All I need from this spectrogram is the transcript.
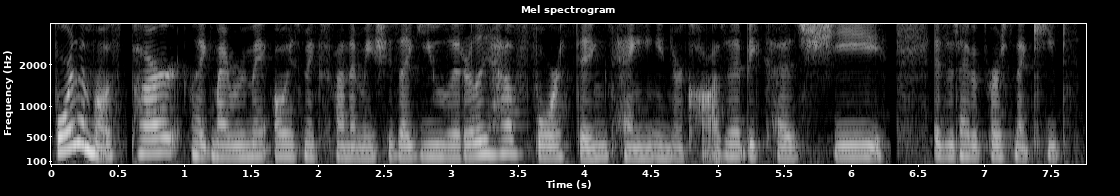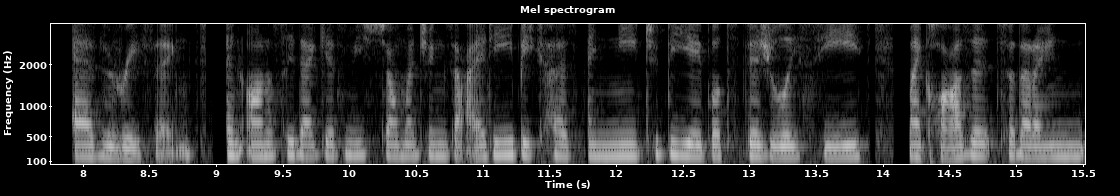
For the most part, like my roommate always makes fun of me. She's like, You literally have four things hanging in your closet because she is the type of person that keeps everything. And honestly, that gives me so much anxiety because I need to be able to visually see my closet so that I,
